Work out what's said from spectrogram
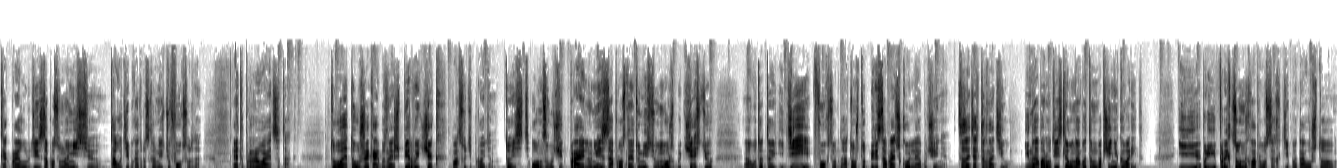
как правило, у людей с запросом на миссию того типа, который, скажем, есть у Фоксфорда, это прорывается так, то это уже, как бы, знаешь, первый чек, по сути, пройден. То есть он звучит правильно, у него есть запрос на эту миссию. Он может быть частью вот этой идеи Фоксфорда о том, чтобы пересобрать школьное обучение, создать альтернативу. И наоборот, если он об этом вообще не говорит, и при проекционных вопросах, типа того, что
